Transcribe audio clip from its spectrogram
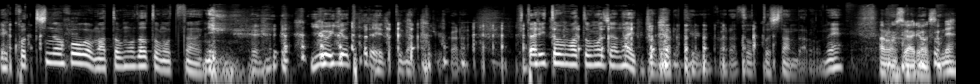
え、こっちの方がまともだと思ってたのに、いよいよ誰ってなってるから、二人ともまともじゃないって思われてるから、ゾッとしたんだろうね。可能性ありますね。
